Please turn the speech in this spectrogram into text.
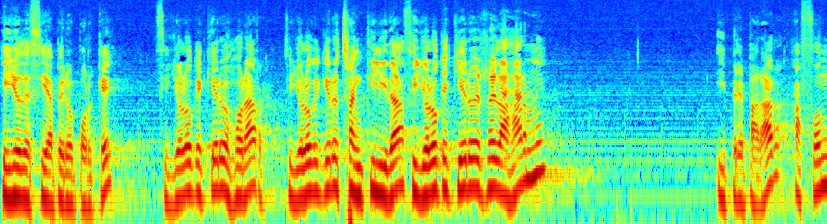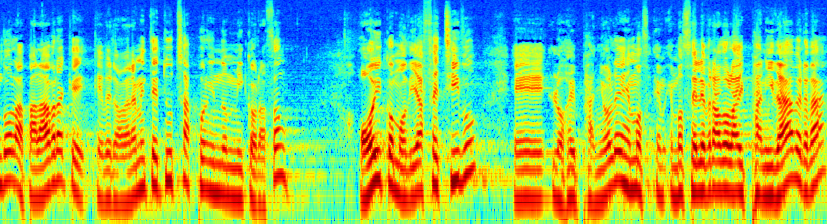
Y yo decía, ¿pero por qué? Si yo lo que quiero es orar, si yo lo que quiero es tranquilidad, si yo lo que quiero es relajarme y preparar a fondo la palabra que, verdaderamente tú estás poniendo en mi corazón. Hoy, como día festivo, eh, los españoles hemos, hemos celebrado la hispanidad, ¿verdad?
